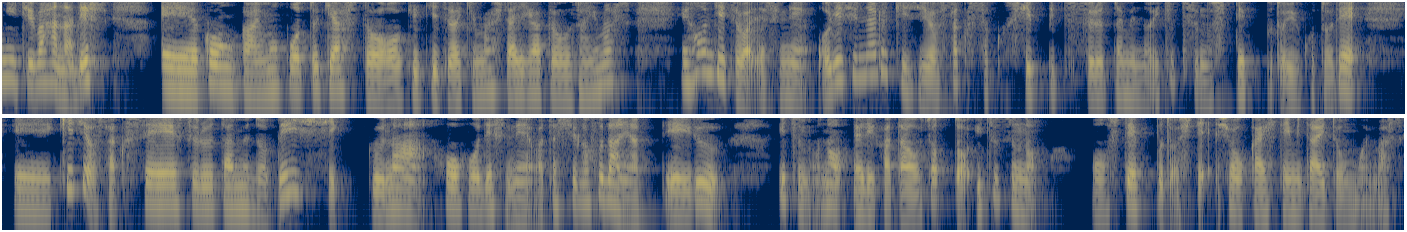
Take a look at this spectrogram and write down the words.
んにちは、花です。えー、今回もポッドキャストをお聞きいただきましてありがとうございます、えー、本日はですね、オリジナル記事をサクサク執筆するための5つのステップということで、えー、記事を作成するためのベーシックな方法ですね。私が普段やっているいつものやり方をちょっと5つのステップとして紹介してみたいと思います。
